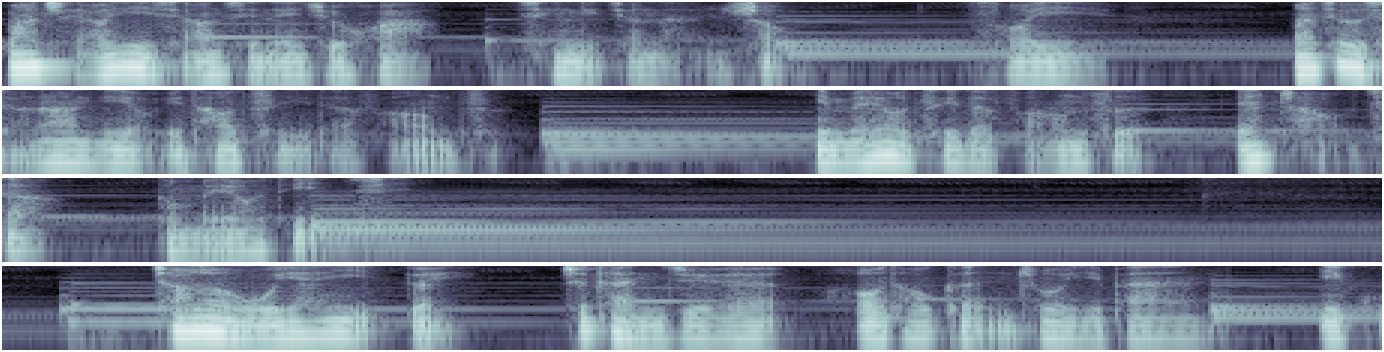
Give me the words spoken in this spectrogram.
妈只要一想起那句话，心里就难受，所以妈就想让你有一套自己的房子。你没有自己的房子，连吵架都没有底气。”赵乐无言以对，只感觉喉头哽住一般，一股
